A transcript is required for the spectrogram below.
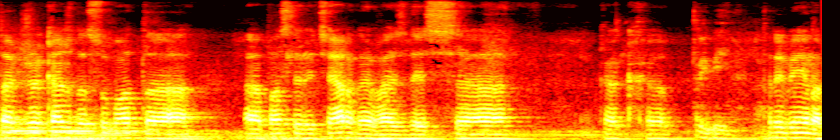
Также каждая суббота после вечернего здесь как Трибина. Трибина.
